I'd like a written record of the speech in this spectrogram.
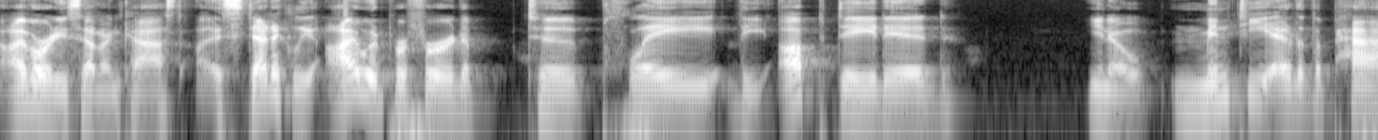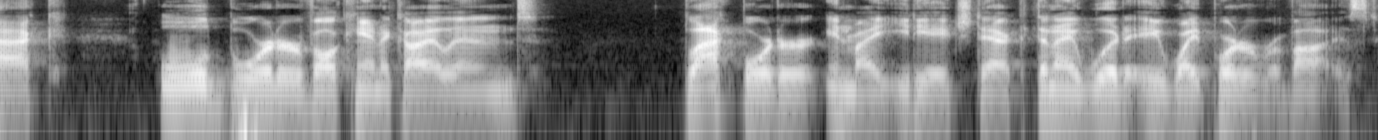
I've already said on cast aesthetically I would prefer to to play the updated you know, minty out of the pack, old border volcanic island, black border in my EDH deck than I would a white border revised.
